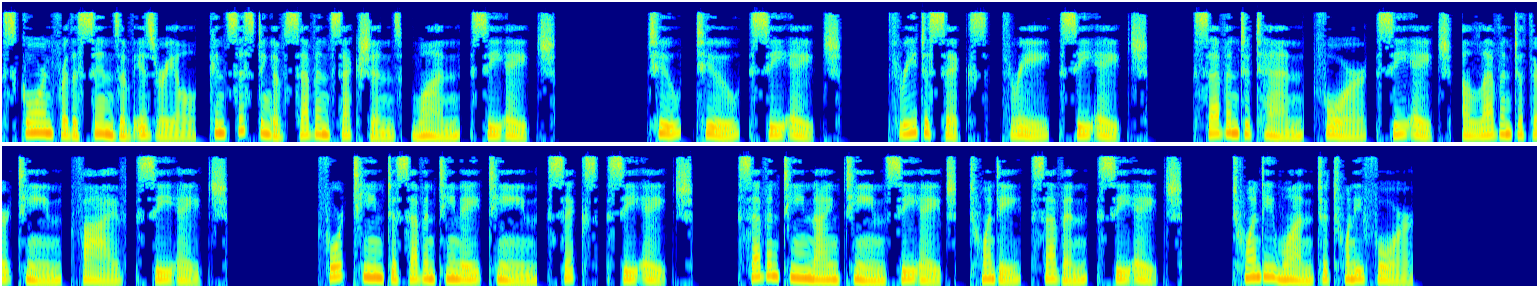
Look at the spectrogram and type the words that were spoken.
Scorn for the Sins of Israel, consisting of seven sections, 1, ch. 2, 2, ch. 3 to 6, 3, ch. 7 to 10, 4, ch. 11 to 13, 5, ch. 14 to 17, 18, 6, ch. 17, 19, ch. 20, 7, ch. 21 to 24.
